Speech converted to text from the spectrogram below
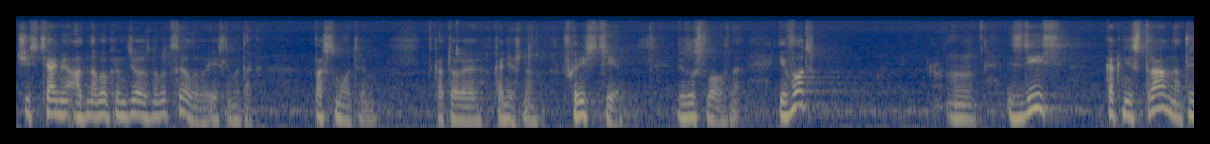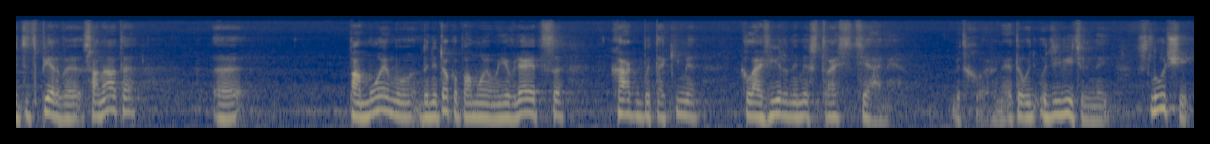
частями одного грандиозного целого, если мы так посмотрим, которое, конечно, в Христе, безусловно. И вот здесь, как ни странно, 31-я соната, э, по-моему, да не только по-моему, является как бы такими клавирными страстями Бетховена. Это удивительный случай.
